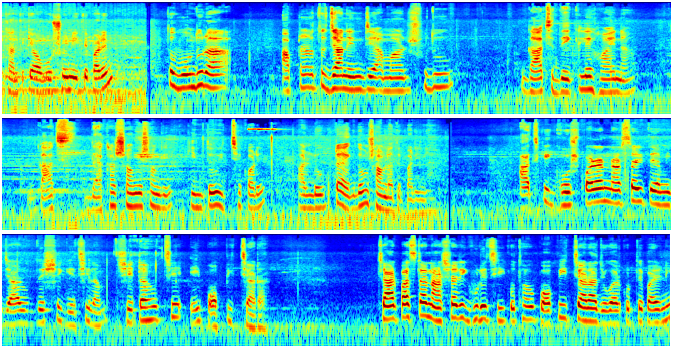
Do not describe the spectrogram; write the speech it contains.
এখান থেকে অবশ্যই নিতে পারেন। তো বন্ধুরা, আপনারা তো জানেন যে আমার শুধু গাছ দেখলে হয় না, গাছ দেখার সঙ্গে সঙ্গে কিনতেও ইচ্ছে করে, আর লোভটা একদম সামলাতে পারি না। আজকে ঘোষপাড়ার নার্সারিতে আমি যার উদ্দেশ্যে গেছিলাম, সেটা হচ্ছে এই পপির চারা। চার পাঁচটা নার্সারি ঘুরেছি, কোথাও পপির চারা জোগাড় করতে পারিনি,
